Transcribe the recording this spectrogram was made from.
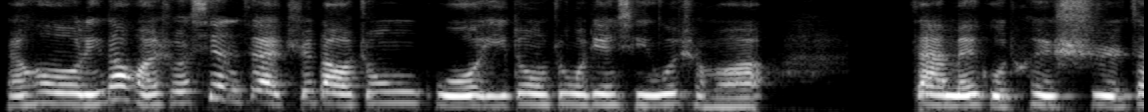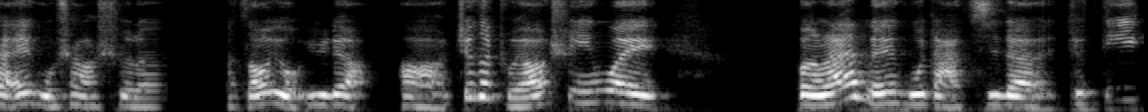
然后林道环说：“现在知道中国移动、中国电信为什么在美股退市，在 A 股上市了，早有预料啊。这个主要是因为本来美股打击的就第一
